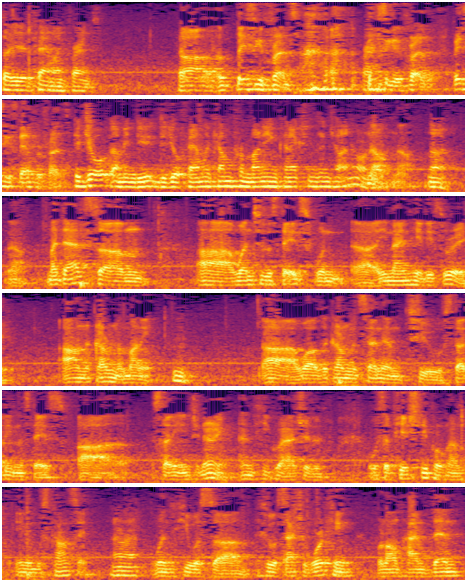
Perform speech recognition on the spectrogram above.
So you had family and friends. Uh, basically friends. basically friends. Basically Stanford friends. Did your I mean, do you, did your family come from money and connections in China or No, no? no. No. No. My dad's um, uh, went to the States when uh, in 1983 on the government money. Uh, well, the government sent him to study in the States, uh, studying engineering, and he graduated with a PhD program in Wisconsin. All right. When he was uh, he was actually working for a long time, then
